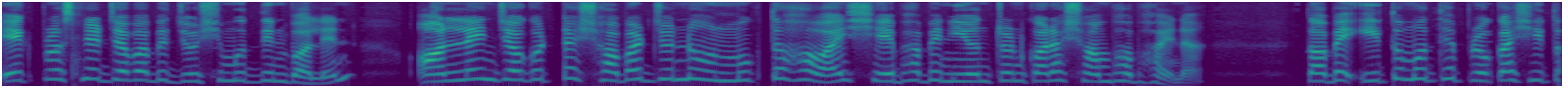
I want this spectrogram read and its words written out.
এক প্রশ্নের জবাবে জসিমউদ্দিন বলেন, অনলাইন জগৎটা সবার জন্য উন্মুক্ত হওয়ায় সেভাবে নিয়ন্ত্রণ করা সম্ভব হয় না। তবে ইতোমধ্যে প্রকাশিত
